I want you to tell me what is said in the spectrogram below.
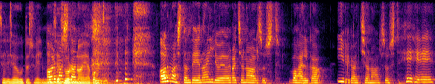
sellise õudusfilmi Armastan... see surnuaia koht armastan teie nalju ja ratsionaalsust, vahel ka irratsionaalsust, hehe.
